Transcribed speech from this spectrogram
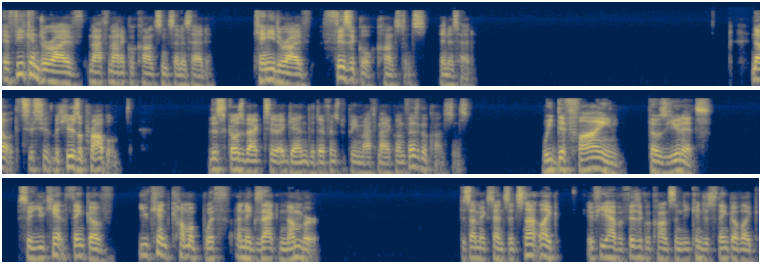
if he can derive mathematical constants in his head, can he derive physical constants in his head? No, but here's a problem. This goes back to, again, the difference between mathematical and physical constants. We define those units. So you can't think of, you can't come up with an exact number. Does that make sense? It's not like if you have a physical constant, you can just think of like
